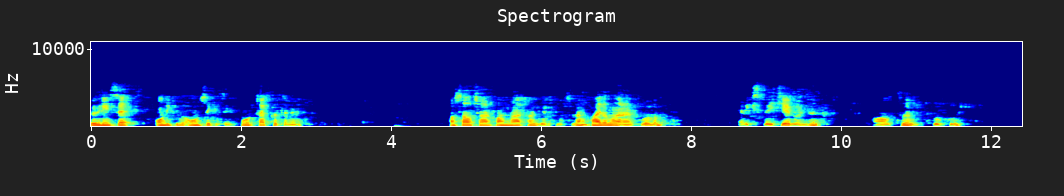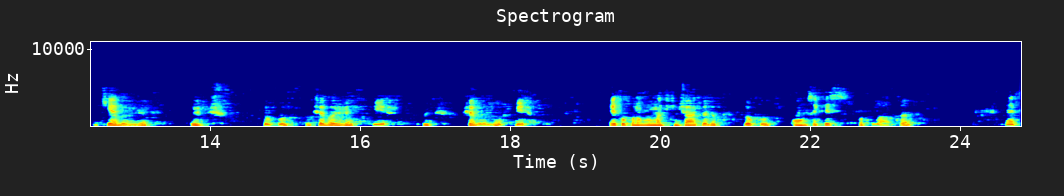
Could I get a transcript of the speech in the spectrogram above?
Öyleyse 12 ve 18'in ortak katını asal çarpanlar algoritmasından faydalanarak bulalım. Her ikisi de 2'ye bölünür. 6, 9, 2'ye bölünür. 3, 9, 3'e bölünür. 1, 3, 3'e bölünür. 1. Ek okunu bulmak için çarpıyorduk. 9, 18, 36. Evet.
